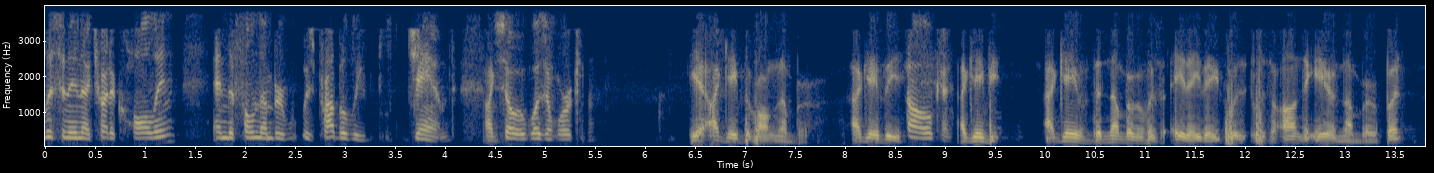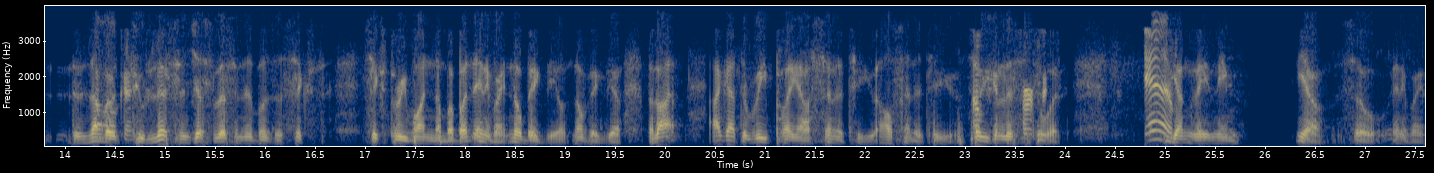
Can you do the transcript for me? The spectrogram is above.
listen in. I tried to call in, and the phone number was probably jammed, I, so it wasn't working. yeah, I gave the wrong number. I gave the Oh, okay. I gave you, I gave the number it was eight eight eight. It was on the air number, but the number Oh, okay. to listen, just listen, it was a six six three one number. But anyway, no big deal, no big deal. But I I got the replay. I'll send it to you. I'll send it to you so you can listen perfect. to it. Yeah. A young lady named yeah. So anyway,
